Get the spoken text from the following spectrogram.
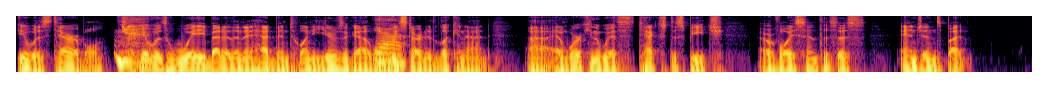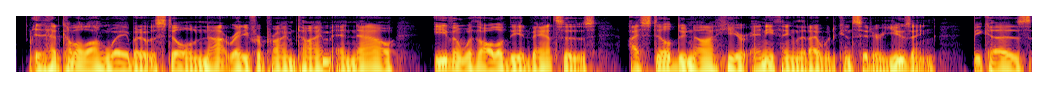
it was terrible. Like it was way better than it had been 20 years ago when Yeah. we started looking at uh, and working with text to speech or voice synthesis engines. But it had come a long way, but it was still not ready for prime time. And now, even with all of the advances, I still do not hear anything that I would consider using because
